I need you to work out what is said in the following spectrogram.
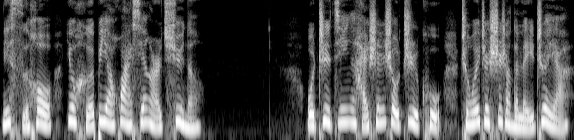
你死后又何必要化仙而去呢？我至今还深受桎梏，成为这世上的累赘啊！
